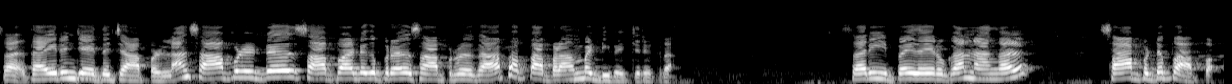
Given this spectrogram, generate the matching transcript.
ச தயிரும் சேர்த்து சாப்பிடலாம். சாப்பிட்டுட்டு சாப்பாட்டுக்கு பிறகு சாப்பிட்றதுக்காக பப்பாப்பழம் வெட்டி வச்சுருக்கிறேன் சரி இப்போ இதை இருக்கா நாங்கள் சாப்பிட்டு பார்ப்போம்.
